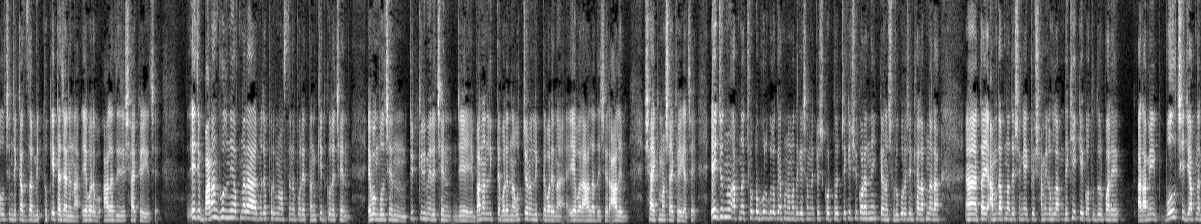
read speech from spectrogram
বলছেন যে কাজা মিথ্যুক, এটা জানে না। এবার আলাদি শাইক হয়ে গেছে। এই যে বানান ভুল নিয়ে আপনারা মুজাফর বিন মহসেনের উপরে তানকিদ করেছেন এবং বলছেন, টিটকিরি মেরেছেন যে বানান লিখতে পারে না, উচ্চারণ লিখতে পারে না এবার আহলা দেশের আলেম শাইক মাসাইক হয়ে গেছে। এই জন্য আপনার ছোট ভুলগুলোকে এখন আমাদেরকে সামনে পেশ করতে হচ্ছে, কিছু করার নেই, কেন শুরু করেছেন খেলা আপনারা? তাই আমরা আপনাদের সঙ্গে একটু সামিল হলাম, দেখি কে কত দূর পারে। আর আমি বলছি যে আপনার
